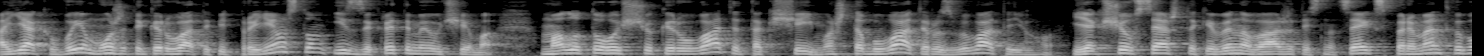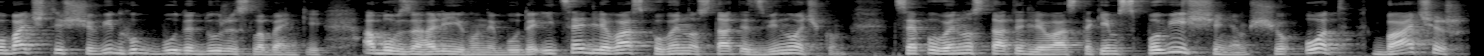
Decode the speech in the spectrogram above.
А як ви можете керувати підприємством із закритими очима? Мало того, що керувати, так ще й масштабувати, розвивати його. Якщо все ж таки ви наважитесь на цей експеримент, ви побачите, що відгук буде дуже слабенький, або взагалі його не буде. І це для вас повинно стати дзвіночком. Це повинно стати для вас таким сповіщенням, що от бачиш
